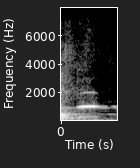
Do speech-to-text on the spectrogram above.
you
